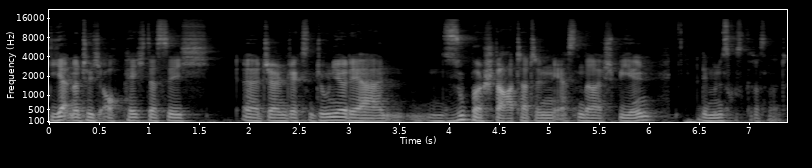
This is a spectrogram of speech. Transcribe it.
die hatten natürlich auch Pech, dass sich äh, Jaron Jackson Jr., der einen super Start hatte in den ersten drei Spielen, den Meniskus gerissen hat.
